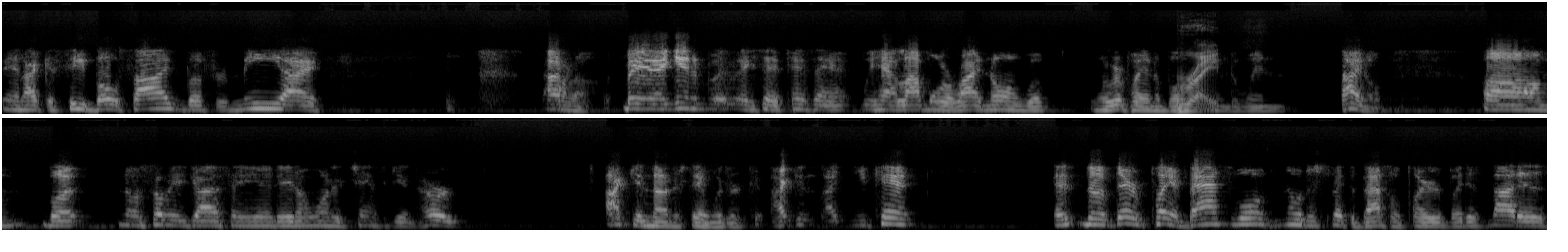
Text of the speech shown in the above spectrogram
and I can see both sides. But for me, I I don't know. But again, like I said, Penn State, we had a lot more riding on when we were playing the bowl Right. game to win title. Um, but you know, some of these guys say yeah, they don't want a chance of getting hurt. I can understand what they're. I can. I, you can't. And if they're playing basketball, no disrespect to basketball players, but it's not as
